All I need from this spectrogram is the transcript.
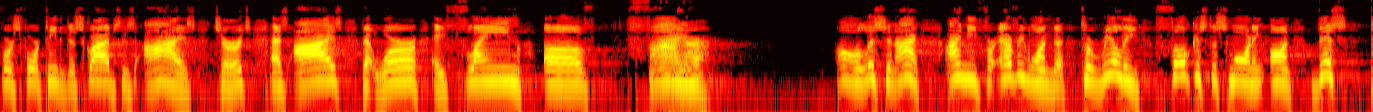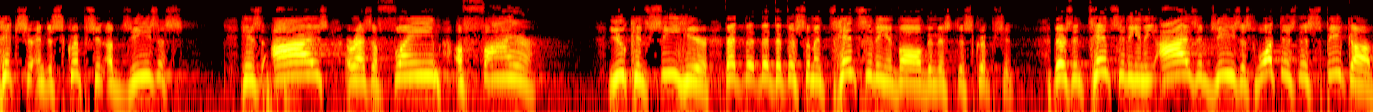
verse 14, it describes his eyes, church, as eyes that were a flame of fire. Oh, listen, I, I need for everyone to, to really focus this morning on this picture and description of Jesus. His eyes are as a flame of fire. You can see here that, that, that, there's some intensity involved in this description. There's intensity in the eyes of Jesus. What does this speak of?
